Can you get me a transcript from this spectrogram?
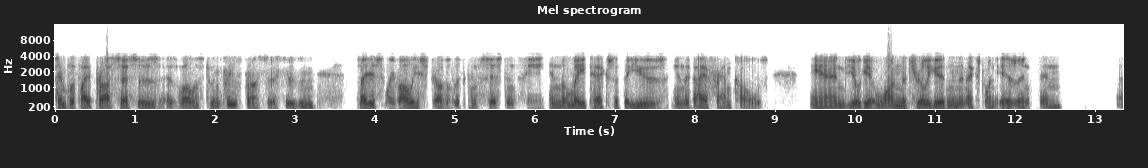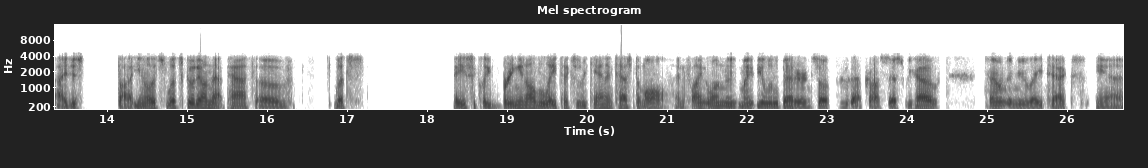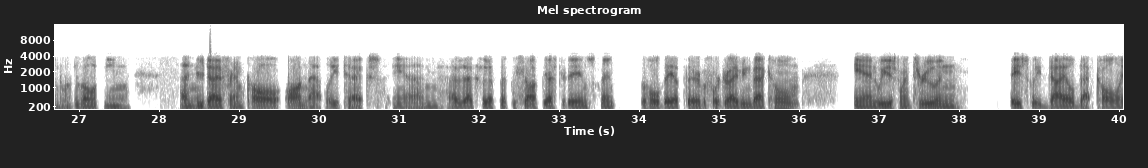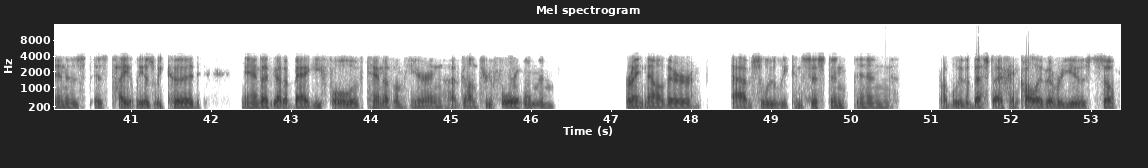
simplify processes as well as to improve processes. And so I just, we've always struggled with consistency in the latex that they use in the diaphragm calls. And you'll get one that's really good and the next one isn't. And I just thought, you know, let's, let's go down that path of let's basically bring in all the latexes we can and test them all and find one that might be a little better. And so through that process, we have found a new latex and we're developing a new diaphragm call on that latex. And I was actually up at the shop yesterday and spent the whole day up there before driving back home. And we just went through and basically dialed that call in as, as tightly as we could. And I've got a baggie full of 10 of them here, and I've gone through four of them. And right now they're absolutely consistent and probably the best diaphragm call I've ever used. So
